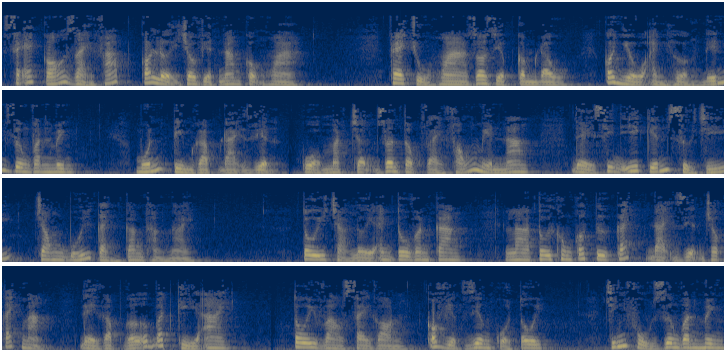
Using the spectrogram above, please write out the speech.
sẽ có giải pháp có lợi cho Việt Nam Cộng Hòa. Phe chủ hòa do Diệp cầm đầu có nhiều ảnh hưởng đến Dương Văn Minh, muốn tìm gặp đại diện của mặt trận dân tộc giải phóng miền Nam để xin ý kiến xử trí trong bối cảnh căng thẳng này. Tôi trả lời anh Tô Văn Cang là tôi không có tư cách đại diện cho cách mạng để gặp gỡ bất kỳ ai. Tôi vào Sài Gòn có việc riêng của tôi. Chính phủ Dương Văn Minh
